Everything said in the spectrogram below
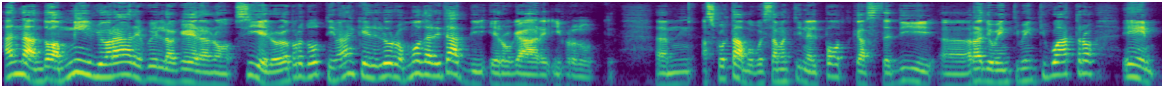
andando a migliorare quello che erano sia i loro prodotti, ma anche le loro modalità di erogare i prodotti. Um, ascoltavo questa mattina il podcast di uh, Radio 2024 e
